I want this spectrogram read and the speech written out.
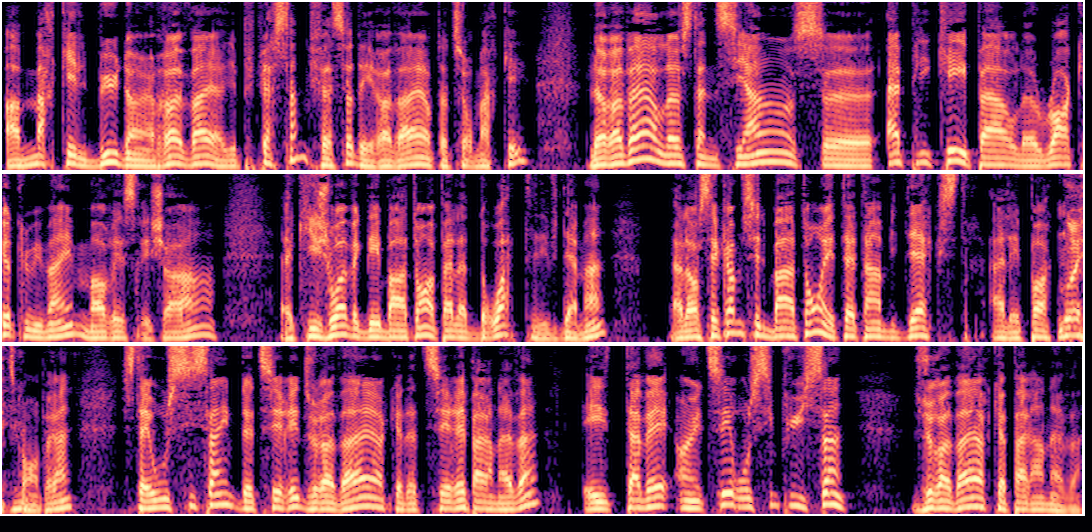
a marqué le but d'un revers. Il n'y a plus personne qui fait ça des revers, t'as-tu remarqué? Le revers, là, c'est une science euh, appliquée par le Rocket lui-même, Maurice Richard, euh, qui joue avec des bâtons à palette droite, évidemment. Alors, c'est comme si le bâton était ambidextre à l'époque, Ouais. tu comprends? C'était aussi simple de tirer du revers que de tirer par en avant, et tu avais un tir aussi puissant du revers que par en avant.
